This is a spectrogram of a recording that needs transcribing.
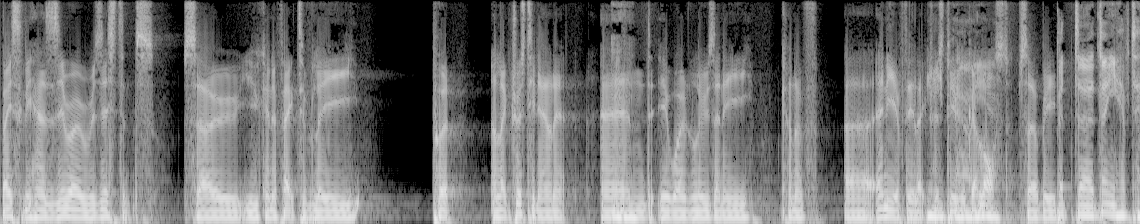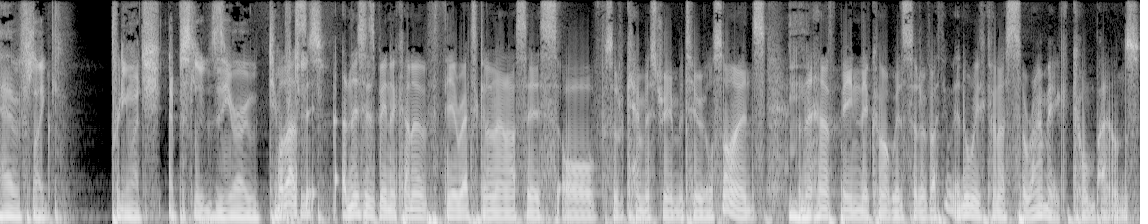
basically has zero resistance. So you can effectively put electricity down it and it won't lose any kind of uh, any of the electricity will get yeah. lost. So it'll be But uh, don't you have to have like pretty much absolute zero temperatures? well, that's it. And this has been a kind of theoretical analysis of sort of chemistry and material science. Mhm. And there have been they've come up with sort of I think they're normally kind of ceramic compounds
